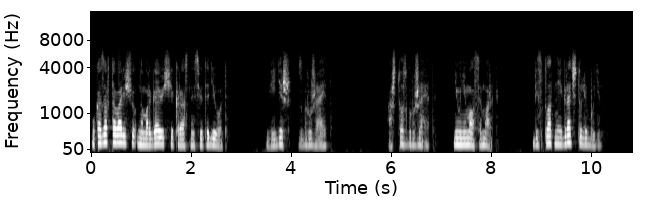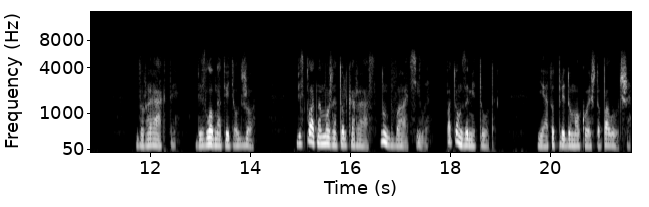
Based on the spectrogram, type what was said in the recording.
указав товарищу на моргающий красный светодиод. «Видишь, сгружает». «А что сгружает?» – не унимался Марк. «Бесплатно играть, что ли, будем?» «Дурак ты!» – беззлобно ответил Джо. «Бесплатно можно только раз, ну два от силы. Потом заметут. Я тут придумал кое-что получше».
